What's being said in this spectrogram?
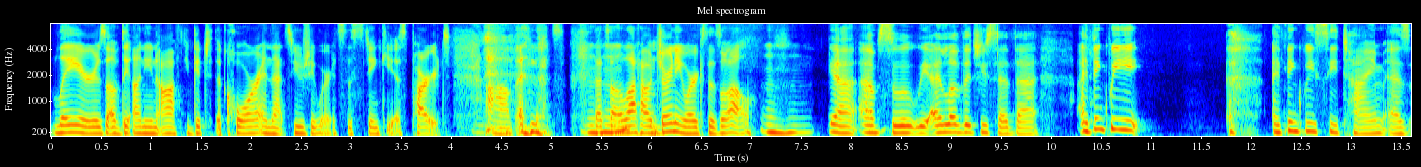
layers of the onion off, you get to the core, and that's usually where it's the stinkiest part. Um, and that's mm-hmm. that's a lot how journey works as well. Mm-hmm. Yeah, absolutely. I love that you said that. I think we I think we see time as,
